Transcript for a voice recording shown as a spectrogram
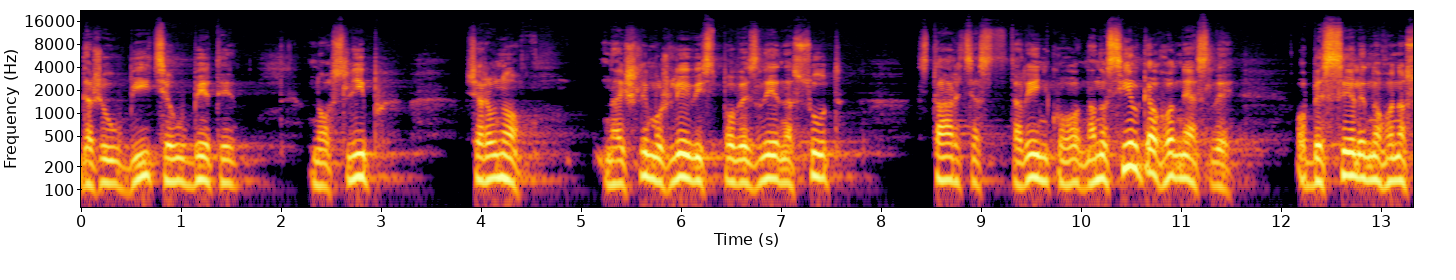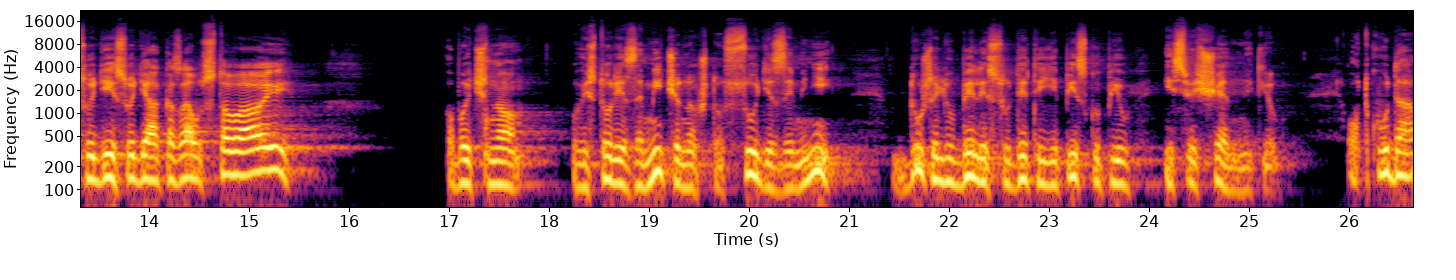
навіть убійця вбити, но сліп все одно знайшли можливість, повезли на суд старця старенького, на носілках го несли, обезсиленого на суді. Суддя казав: Вставай. Обично в історії замічено, що судді земні дуже любили судити єпіскопів і священників. Откуда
